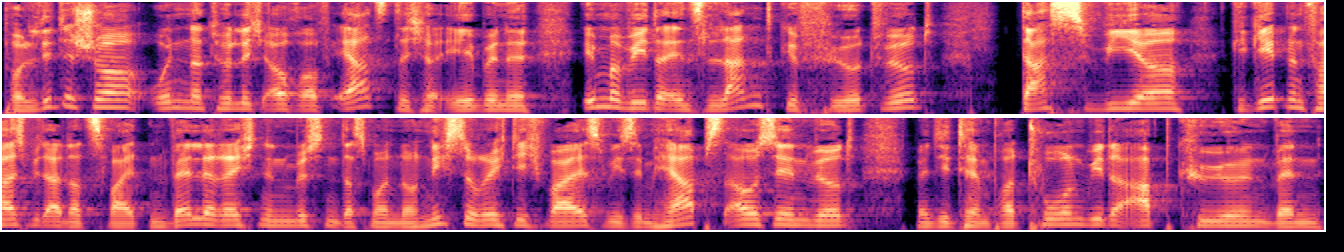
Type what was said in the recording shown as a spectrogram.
politischer und natürlich auch auf ärztlicher Ebene immer wieder ins Land geführt wird, dass wir gegebenenfalls mit einer zweiten Welle rechnen müssen, dass man noch nicht so richtig weiß, wie es im Herbst aussehen wird, wenn die Temperaturen wieder abkühlen, wenn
